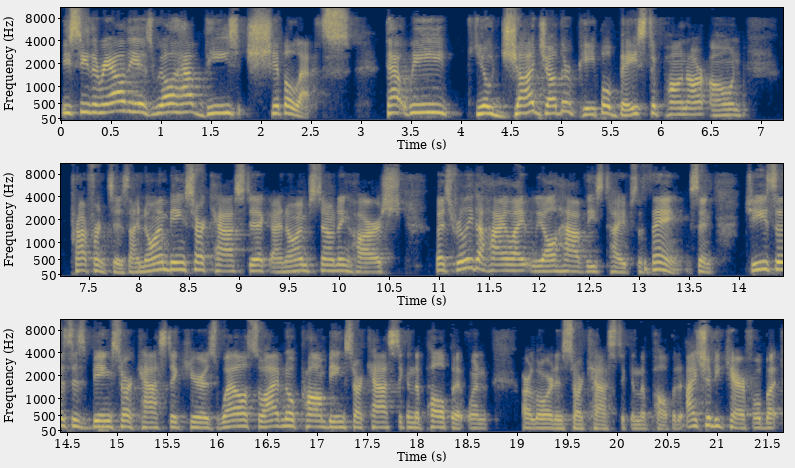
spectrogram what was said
You see, the reality is we all have these shibboleths that we, you know, judge other people based upon our own preferences. I know I'm being sarcastic. I know I'm sounding harsh, but it's really to highlight we all have these types of things. And Jesus is being sarcastic here as well. So I have no problem being sarcastic in the pulpit when our Lord is sarcastic in the pulpit. I should be careful, but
